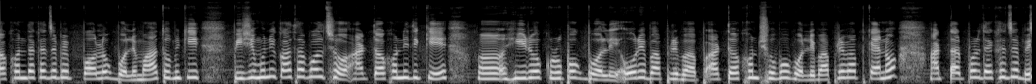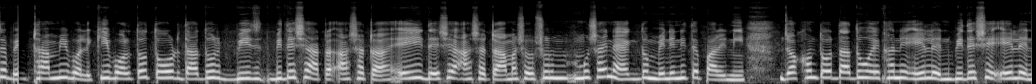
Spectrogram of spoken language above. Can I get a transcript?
তখন দেখা যাবে পলক বলে, মা, তুমি কি পিসিমণি কথা বলছো? আর তখন এদিকে হিরো রূপক বলে, ওরে বাপরে বাপ। আর তখন শুভ বলে, বাপরে বাপ, কেন? আর তারপর দেখা যাবে ঠাম্মি বলে, কি বলতো তোর দাদুর বিদেশে আসাটা, এই দেশে আসাটা, আমার শ্বশুর মশাই না একদম মেনে নিতে পারেনি। যখন তোর দাদু এখানে এলেন, বিদেশে এলেন,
